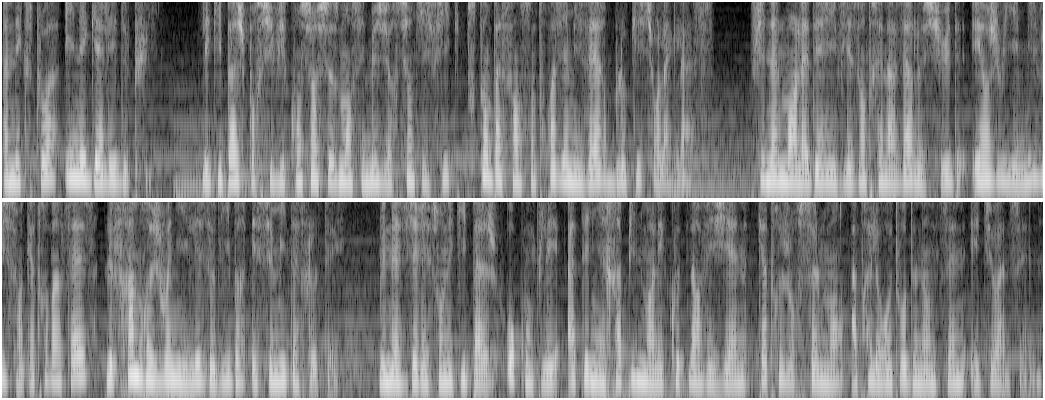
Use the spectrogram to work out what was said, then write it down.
un exploit inégalé depuis. L'équipage poursuivit consciencieusement ses mesures scientifiques tout en passant son troisième hiver bloqué sur la glace. Finalement, la dérive les entraîna vers le sud et en juillet 1896, le Fram rejoignit les eaux libres et se mit à flotter. Le navire et son équipage au complet atteignirent rapidement les côtes norvégiennes quatre jours seulement après le retour de Nansen et Johansen.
